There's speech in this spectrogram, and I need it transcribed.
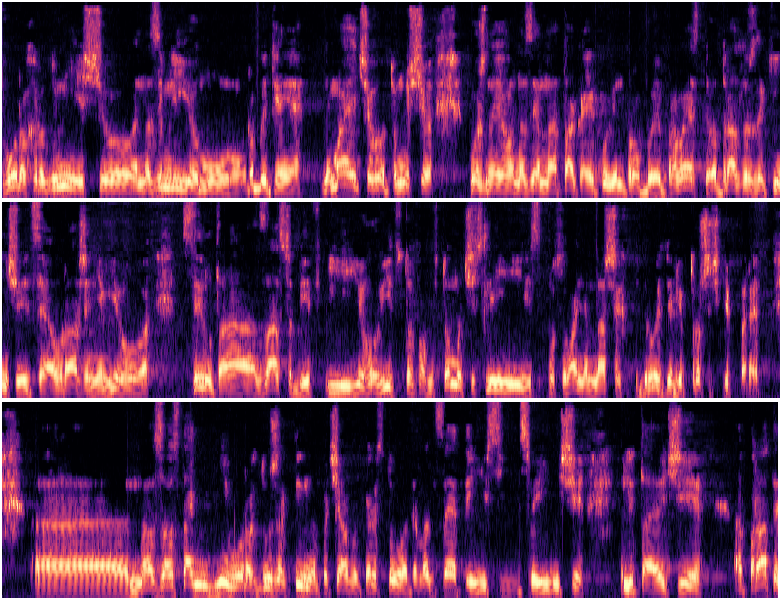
Ворог розуміє, що на землі йому робити немає чого, тому що кожна його наземна атака, яку він пробує провести, одразу ж закінчується ураженням його сил та засобів і його відступом, в тому числі і з просуванням наших підрозділів трошечки вперед. Е, на за останні дні ворог дуже активно почав використовувати ланцети і всі свої інші літаючі апарати.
